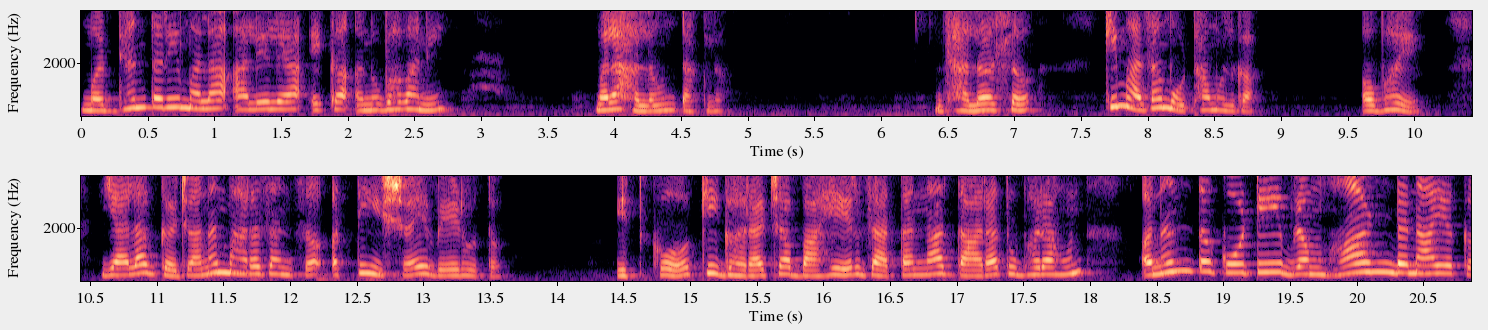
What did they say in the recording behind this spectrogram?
मध्यंतरी मला आलेल्या एका अनुभवाने मला हलवून टाकलं. झालं असं की माझा मोठा मुलगा अभय याला गजानन महाराजांचं अतिशय वेळ होतं. इतकं की घराच्या बाहेर जाताना दारात उभं राहून अनंत कोटी ब्रह्मांड नायक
